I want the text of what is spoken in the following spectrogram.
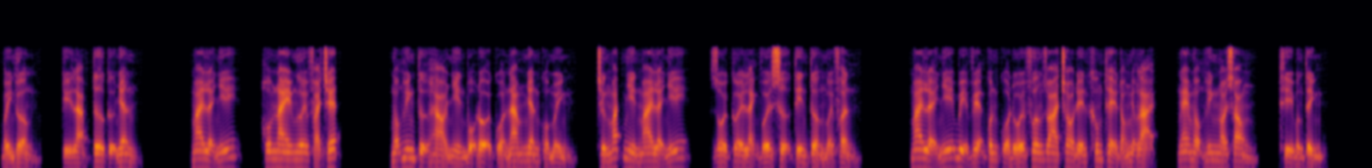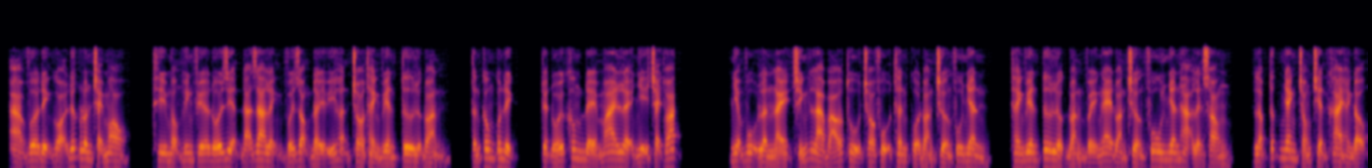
bình thường kỳ lạp tư cự nhân. Mai lệ nhĩ hôm nay ngươi phải chết. Mộng hinh tự hào nhìn bộ đội của nam nhân của mình trừng mắt nhìn mai lệ nhĩ rồi cười lạnh với sự tin tưởng mười phần. Mai lệ nhĩ bị viện quân của đối phương doa cho đến không thể đóng miệng lại nghe mộng hinh nói xong thì bừng tỉnh. Ả à, vừa định gọi đức luân chạy mau thì mộng hinh phía đối diện đã ra lệnh với giọng đầy ý hận cho thành viên tư lược đoàn tấn công quân địch tuyệt đối không để mai lệ nhị chạy thoát. Nhiệm vụ lần này chính là báo thù cho phụ thân của đoàn trưởng phu nhân. Thành viên tư lược đoàn về nghe đoàn trưởng phu nhân hạ lệnh xong lập tức nhanh chóng triển khai hành động.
